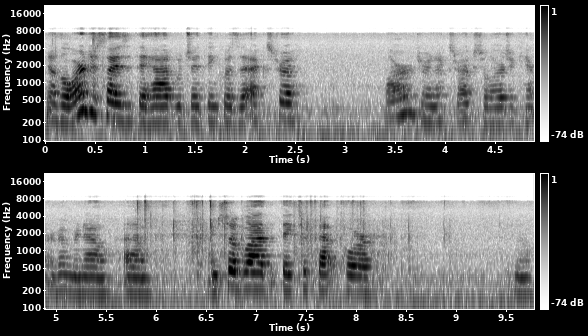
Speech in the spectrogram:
you know, the largest size that they had, which I think was an extra large or an extra extra large, I can't remember now. Um, I'm so glad that they took that for, you know,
